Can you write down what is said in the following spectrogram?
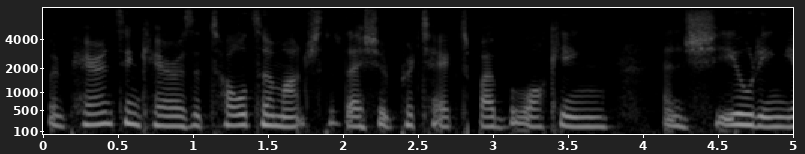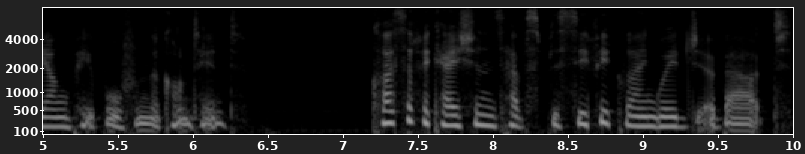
when parents and carers are told so much that they should protect by blocking and shielding young people from the content. Classifications have specific language about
